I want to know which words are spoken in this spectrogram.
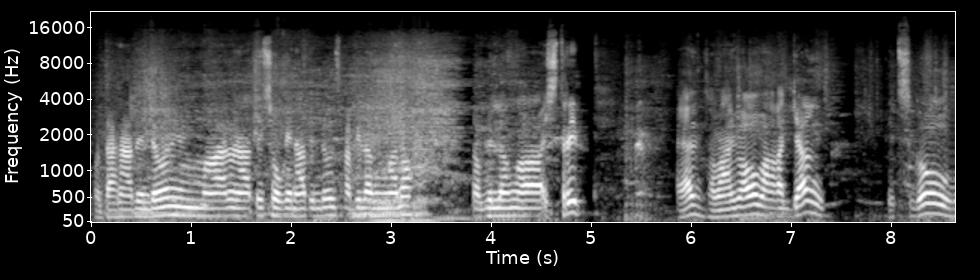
Puntahan natin doon, yung mga ano natin, suki natin doon sa kabilang ano, kabilang ah, street. Ayan, samahan mo ako mga kadyang. Let's go.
